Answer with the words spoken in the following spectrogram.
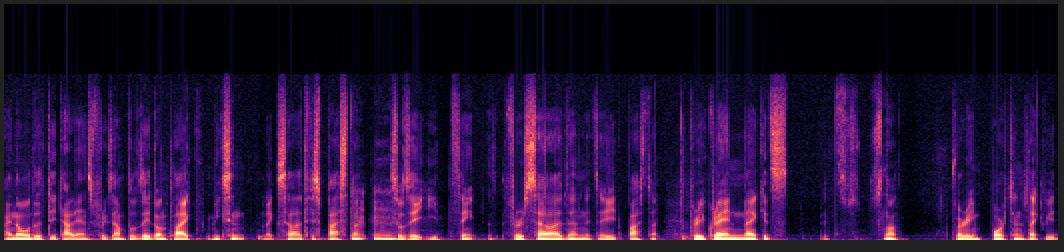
I know that Italians, for example, they don't like mixing like salad with pasta. Mm-mm. So they eat thi- first salad and they eat pasta. For Ukraine, like it's it's it's not very important. Like we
